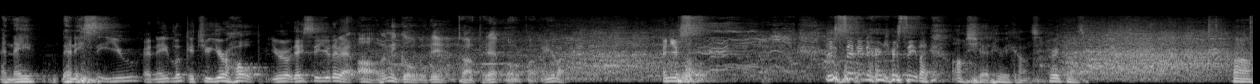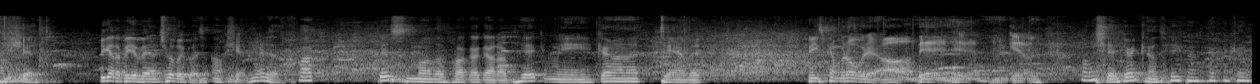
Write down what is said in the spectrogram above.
and they then they see you and they look at you, your hope. You're, they see you, they're like, oh, let me go over there and talk to that motherfucker. And you're like, and you're you're sitting there in your seat like, oh shit, here he comes, here he comes. Oh shit. You gotta be a ventriloquist. Oh shit, here is. Fuck. This motherfucker gotta pick me. God damn it. He's coming over there. Oh man. Oh shit, here he comes, here he comes, here he comes.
